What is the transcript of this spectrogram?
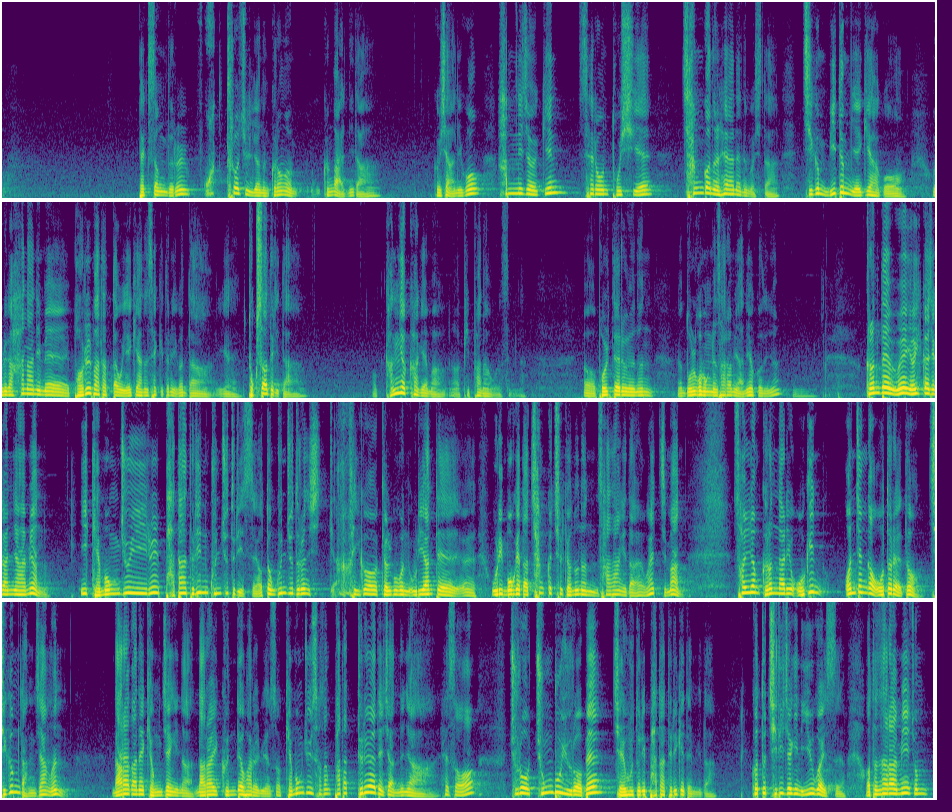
백성들을 확 틀어주려는 그런 거, 그런 거 아니다. 그것이 아니고 합리적인 새로운 도시에 창건을 해야 되는 것이다. 지금 믿음 얘기하고 우리가 하나님의 벌을 받았다고 얘기하는 새끼들은 이건 다 이게 독사들이다. 어, 강력하게 막 어, 비판하고 그렇습니다. 어, 볼테르는 놀고 먹는 사람이 아니었거든요. 음. 그런데 왜 여기까지 갔냐 하면 이 계몽주의를 받아들인 군주들이 있어요. 어떤 군주들은 아, 이거 결국은 우리한테 우리 목에다 창끝을 겨누는 사상이다 했지만 설령 그런 날이 오긴 언젠가 오더라도 지금 당장은 나라 간의 경쟁이나 나라의 근대화를 위해서 계몽주의 사상 받아들여야 되지 않느냐 해서 주로 중부 유럽의 제후들이 받아들이게 됩니다. 그것도 지리적인 이유가 있어요. 어떤 사람이 좀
